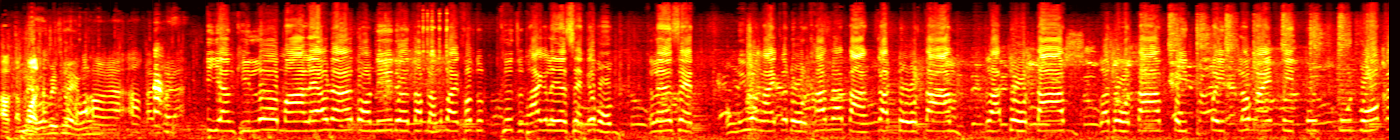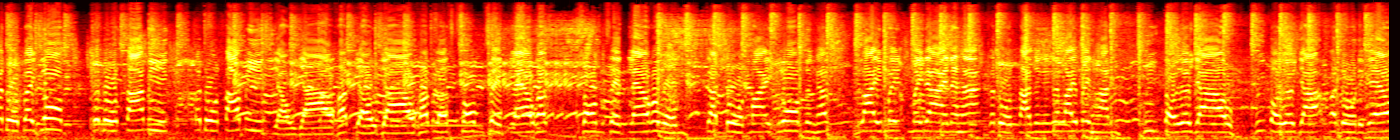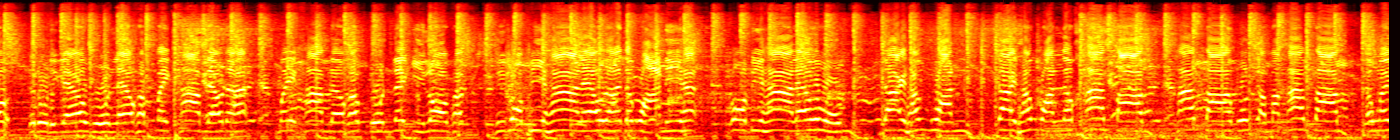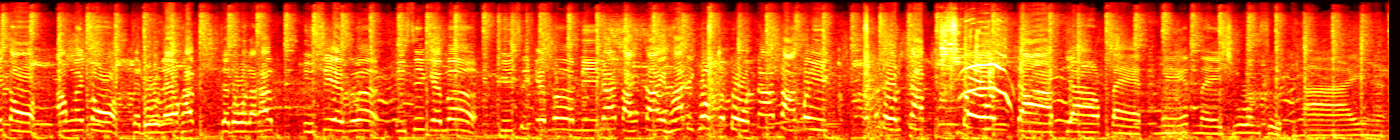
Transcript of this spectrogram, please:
ออกกันหมด ไม่ใช่อม่วงอกอะออกกันหมดละยังคิลเลอร์มาแล้วนะ ตอนนี้เดินตามหลังเข้าไปเขาขึ้นสุดท้ายกันเลยจะเสร็จครับผมกันเลยจะเสร็จตรงนี้ว่าไงกระโดดข้ามหน้าต่างกระโดดตามกระโดดตามกระโดดตามปิดปิดแล้วไงปิดมุมปูนวอล์กกระโดดไปอีกรอบกระโดดตามอีกกระโดดตามอีกยาวๆครับยาวๆครับแล้วซ่อมเสร็จแล้วครับซ่อมเสร็จแล้วครับผมกระโดดมาอีกรอบหนึ่งครับไล่ไม่ไม่ได้นะฮะกระโดดตามยังไงก็ไล่ไม่ทันวิ่งต่อยาวๆวิ่งต่อยาวๆกระโดดอีกแล้ว กระโดดอีกแล้ววนแล้วครับไม่ข้ามแล้วแล้วนะฮะไม่ข้ามแล้วครับวนได้กี่รอบครับนี่รอบที่ 5 แล้วนะจังหวะนี้ฮะรอบที่ 5 แล้วครับผมได้ทั้งวันได้ทั้งวันแล้วข้ามตาม ข้ามตามวนกลับมาข้ามตามเอาไงต่อ เอาไงต่อจะโดนแล้วครับ จะโดนแล้วครับอีซี่เกมเมอร์อีซี่เกมเมอร์อีซี่เกมเมอร์มีหน้าต่างใจฮาร์ดอีกรอบกระโดดหน้าต่างมาอีกกระโดดกลับโดนดาบยาว 8 เมตรในช่วงสุดท้ายฮะ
